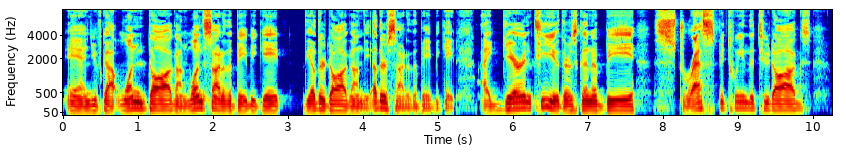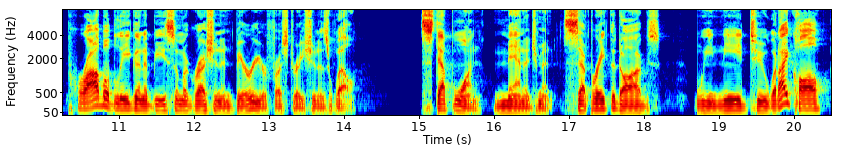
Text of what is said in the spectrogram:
and you've got one dog on one side of the baby gate, the other dog on the other side of the baby gate. I guarantee you there's going to be stress between the two dogs, probably going to be some aggression and barrier frustration as well. Step one management. Separate the dogs. We need to, what I call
